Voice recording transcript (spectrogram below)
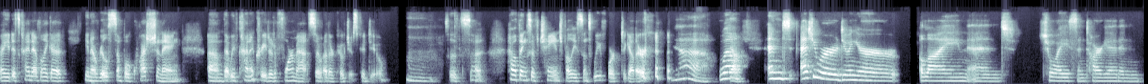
Right. It's kind of like a, you know, real simple questioning um, that we've kind of created a format so other coaches could do. Mm. So it's uh, how things have changed probably since we've worked together. yeah. Well, yeah. and as you were doing your align and choice and target and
